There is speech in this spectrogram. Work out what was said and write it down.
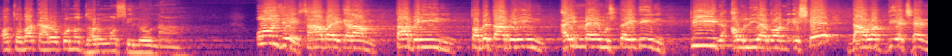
অথবা কারও কোনো ধর্ম ছিল না। ওই যে সাহাবাই কারাম তাবেইন তবে তাবেইন আইম্মায়ে মুস্তাহিদিন পীর আউলিয়াগণ এসে দাওয়াত দিয়েছেন।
